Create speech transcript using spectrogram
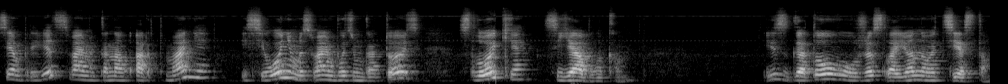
Всем привет, с вами канал Art Mania, и сегодня мы с вами будем готовить слойки с яблоком из готового уже слоеного теста.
